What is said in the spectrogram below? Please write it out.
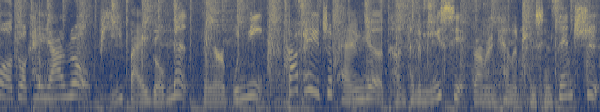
做剁开鸭肉，皮白柔嫩，肥而不腻，搭配这盘热腾腾的米血，让人看了垂涎三尺。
